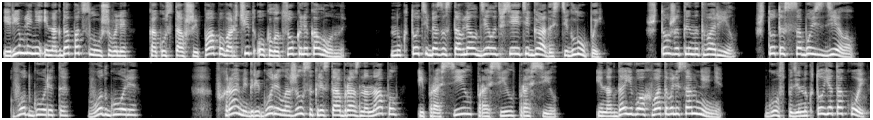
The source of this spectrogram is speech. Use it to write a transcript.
и римляне иногда подслушивали, как уставший папа ворчит около цоколя колонны. «Ну кто тебя заставлял делать все эти гадости, глупый? Что же ты натворил? Что ты с собой сделал? Вот горе-то, вот горе!» В храме Григорий ложился крестообразно на пол и просил, просил, просил. Иногда его охватывали сомнения. «Господи, ну кто я такой,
